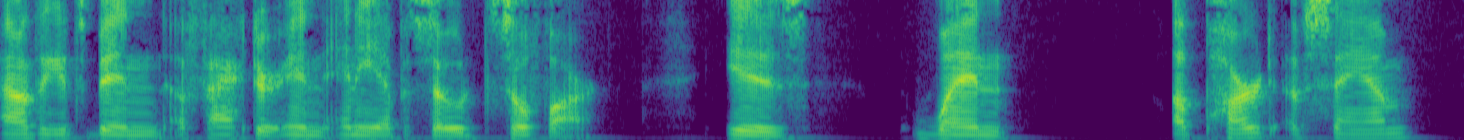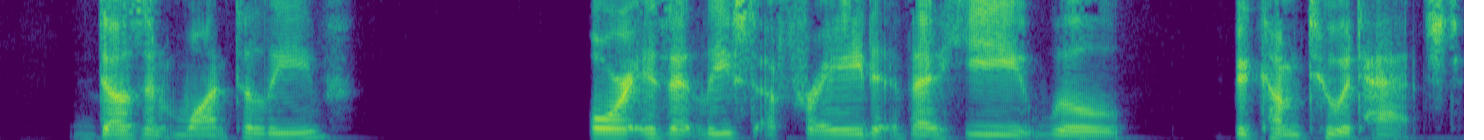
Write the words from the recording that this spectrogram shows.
I don't think it's been a factor in any episode so far, is when a part of Sam doesn't want to leave, or is at least afraid that he will become too attached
